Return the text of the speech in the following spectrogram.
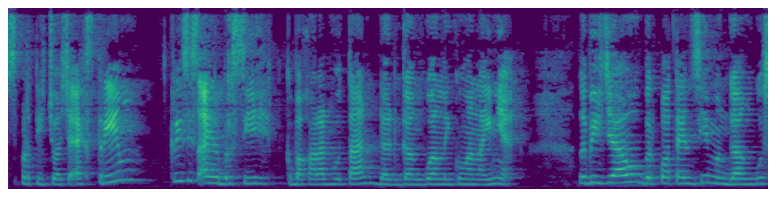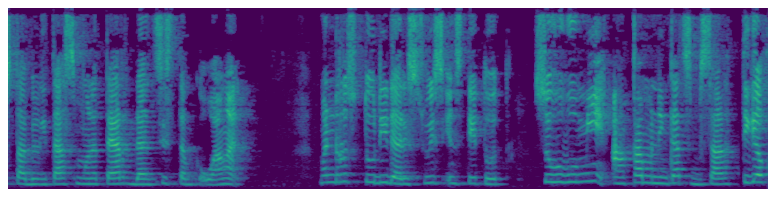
seperti cuaca ekstrim, krisis air bersih, kebakaran hutan, dan gangguan lingkungan lainnya. Lebih jauh berpotensi mengganggu stabilitas moneter dan sistem keuangan. Menurut studi dari Swiss Institute, suhu bumi akan meningkat sebesar 3,2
